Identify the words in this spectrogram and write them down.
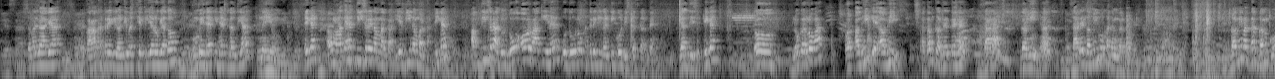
Yes, समझ में आ गया? Yes, तो कहाँ खतरे की घंटी बजती है? क्लियर हो गया तो? Yes, उम्मीद है कि नेक्स्ट गलतियाँ नहीं होंगी। ठीक है? अब हम आते हैं तीसरे नंबर का। ये बी नंबर था। ठीक है? अब तीसरा जो दो और बाकी है वो दोनों खतरे की घंटी को डिस्कस करते हैं। जल्दी से। ठीक है? तो लो कर लो बात। और अभी के अभी खत्म कर देते हैं सारा गमी, हा? सारे गमी को खत्म कर देते हैं। गमी मतलब गम को,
